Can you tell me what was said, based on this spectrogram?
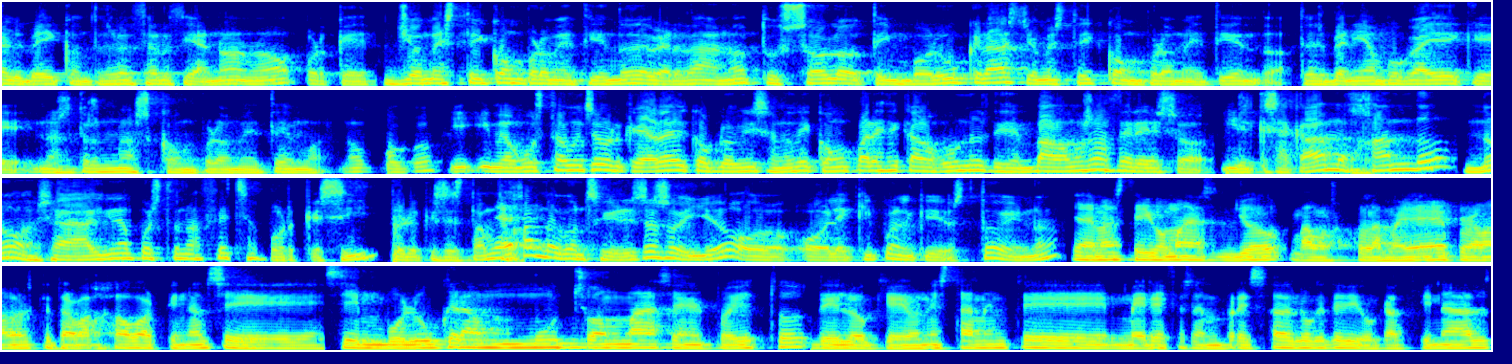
el bacon. Entonces el cerdo decía, no, no, porque yo me estoy comprometiendo de verdad, ¿no? Tú solo te involucras, yo me estoy comprometiendo. Entonces venía un poco ahí de que nosotros nos comprometemos, ¿no? Un poco. Y, y me gusta mucho porque habla del compromiso, ¿no? De cómo parece que algunos dicen, va, vamos a hacer eso. Y el que se acaba mojando, no. O sea, alguien ha puesto una fecha porque sí, pero el que se está mojando a conseguir eso soy yo o, o el equipo en el que yo estoy, ¿no? Y además te digo más, yo, vamos, con la mayoría de programadores que he trabajado, al final se, se involucran mucho más en el proyecto de lo que honestamente merece esa empresa. Es lo que te digo, que al final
